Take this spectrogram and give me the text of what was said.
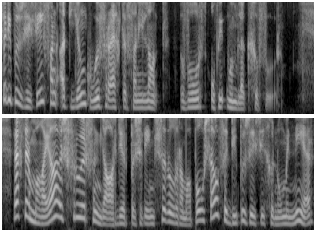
vir die posisie van adjunk hoofregter van die land word op die oomblik gevoer. Regter Maya is vroeër vanjaar deur president Cyril Ramaphosa vir die posisie genomineer,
